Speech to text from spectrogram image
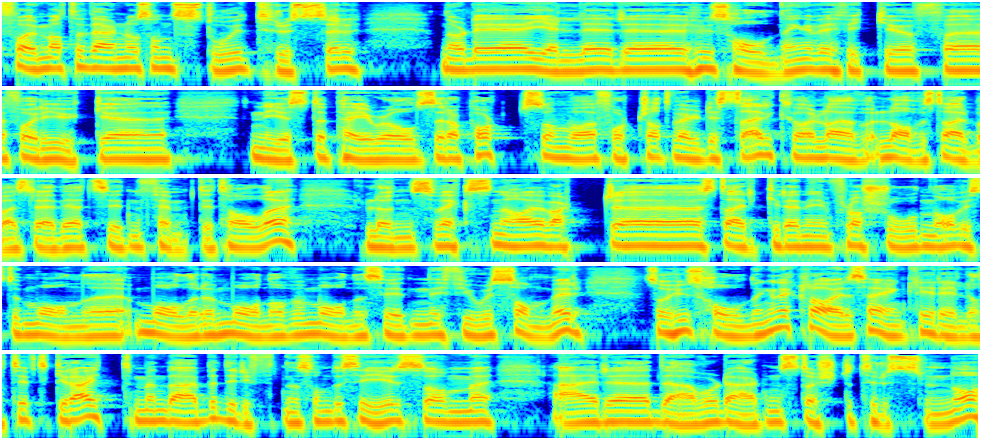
for meg at det er noe sånn stor trussel når det gjelder uh, husholdningene. Vi fikk jo forrige uke nyeste payrolls-rapport, som var fortsatt veldig sterk. Det var laveste arbeidsledighet siden 50-tallet. Lønnsveksten har vært uh, sterkere enn inflasjon nå, hvis du måler det måned over måned siden i fjor sommer. Så husholdningene klarer seg egentlig relativt greit, men det er bedriftene som du sier, som er der hvor det er den største trusselen nå.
